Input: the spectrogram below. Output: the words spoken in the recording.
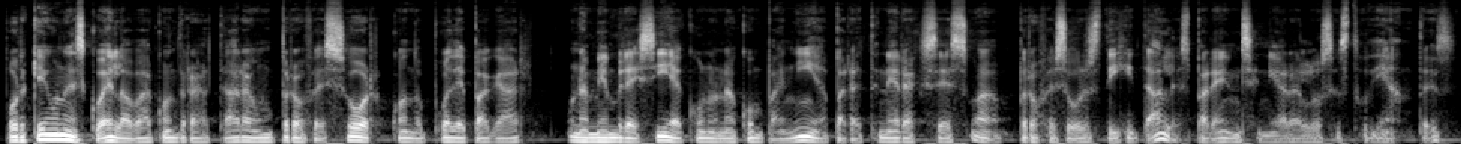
¿por qué una escuela va a contratar a un profesor cuando puede pagar una membresía con una compañía para tener acceso a profesores digitales para enseñar a los estudiantes?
